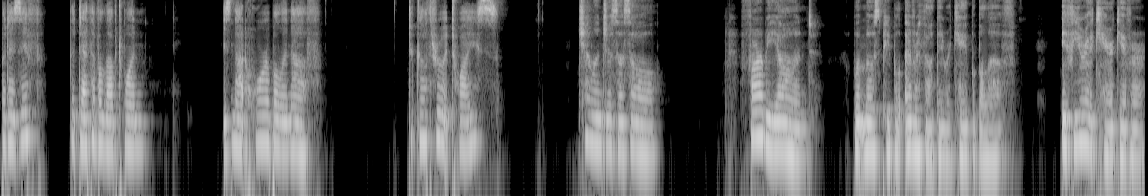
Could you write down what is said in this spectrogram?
But as if the death of a loved one is not horrible enough, to go through it twice challenges us all, far beyond what most people ever thought they were capable of. If you're the caregiver,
